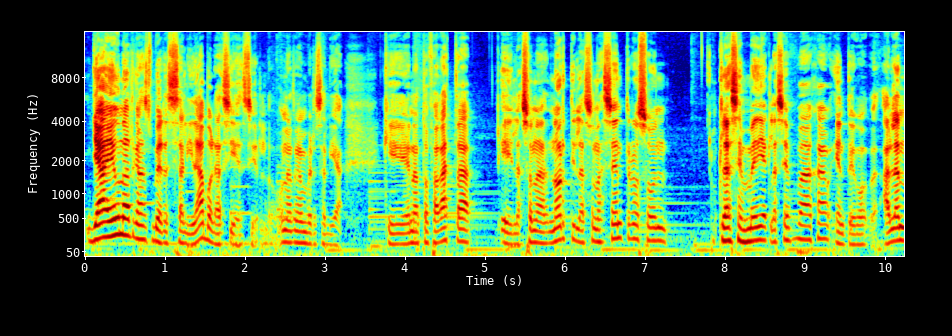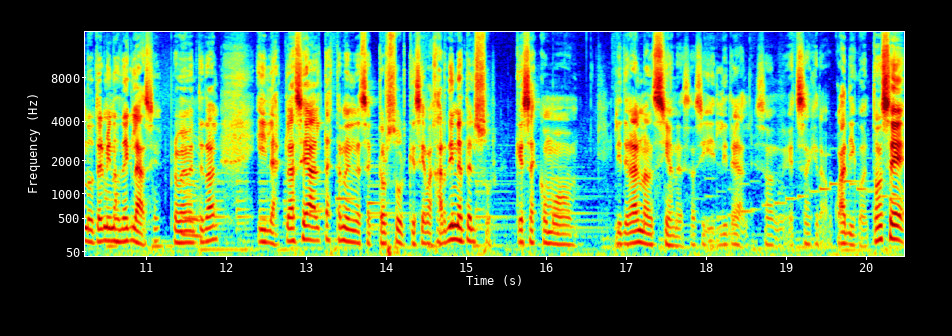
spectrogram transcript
ya hay una transversalidad, por así decirlo, una transversalidad que en Antofagasta eh, la zona norte y la zona centro son clases media, clases bajas, entre, hablando términos de clase, probablemente tal, y las clases altas están en el sector sur, que se llama Jardines del Sur, que esa es como literal mansiones, así, literal, son exagerados, acuáticos. Entonces,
